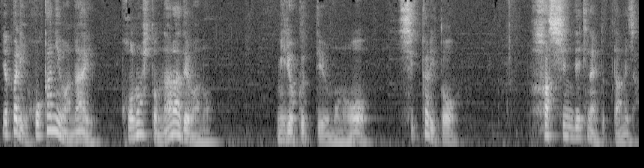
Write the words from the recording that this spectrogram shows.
やっぱり他にはないこの人ならではの魅力っていうものをしっかりと発信できないとダメじゃん。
